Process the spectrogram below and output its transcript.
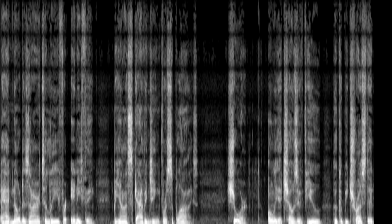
and had no desire to leave for anything beyond scavenging for supplies. Sure, only a chosen few who could be trusted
